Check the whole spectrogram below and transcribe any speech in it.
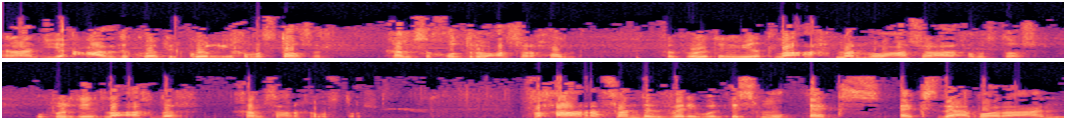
أنا عندي عدد الكرات الكلي 15 خمسة خضر و10 حمر. فال probability إن يطلع أحمر هو 10 على 15 وال probability يطلع أخضر 5 على 15 فهعرف random variable اسمه x. X ده عبارة عن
